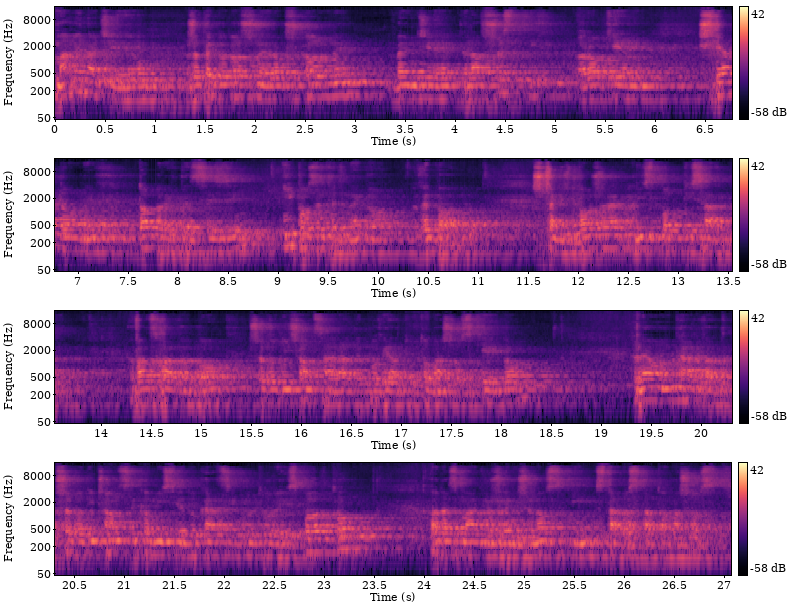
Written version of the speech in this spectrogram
Mamy nadzieję, że tegoroczny rok szkolny będzie dla wszystkich rokiem świadomych, dobrych decyzji i pozytywnego wyboru. Szczęść Boże, list podpisany. Wacława Bok, przewodnicząca Rady Powiatu Tomaszowskiego, Leon Karwat, przewodniczący Komisji Edukacji, Kultury i Sportu oraz Mariusz Węgrzynowski, starosta tomaszowski.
